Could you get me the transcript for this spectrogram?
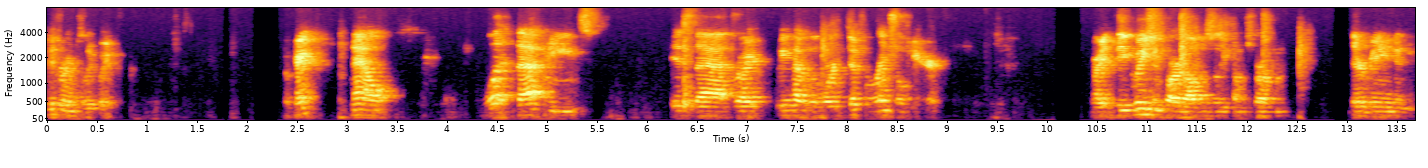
differential equation. Okay, now what that means is that, right, we have the word differential here. Right, the equation part obviously comes from there being an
